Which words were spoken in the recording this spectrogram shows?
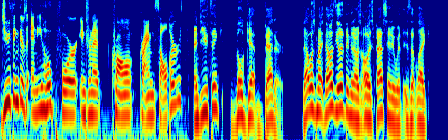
Do you think there's any hope for internet cr- crime solvers? And do you think they'll get better? That was my that was the other thing that I was always fascinated with is that like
